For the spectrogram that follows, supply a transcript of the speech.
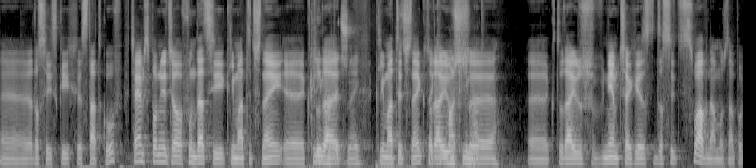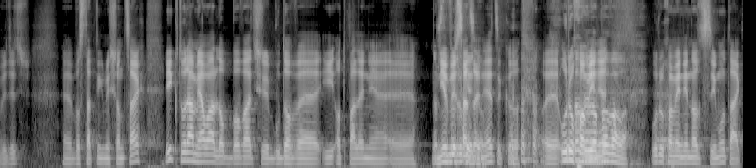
e, rosyjskich statków. Chciałem wspomnieć o Fundacji Klimatycznej, e, która, Klimatycznej. klimatycznej, która Taki już, e, e, która już w Niemczech jest dosyć sławna, można powiedzieć, e, w ostatnich miesiącach i która miała lobbować budowę i odpalenie, e, Nord nie wysadzenie, tylko e, No to uruchomienie, Nord Streamu, tak.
